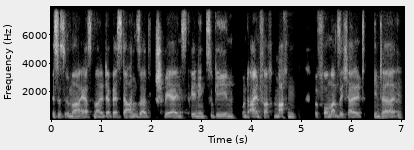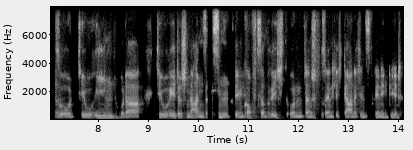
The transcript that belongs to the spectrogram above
es ist immer erstmal der beste Ansatz, schwer ins Training zu gehen und einfach machen bevor man sich halt hinter so Theorien oder theoretischen Ansätzen den Kopf zerbricht und dann schlussendlich gar nicht ins Training geht.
